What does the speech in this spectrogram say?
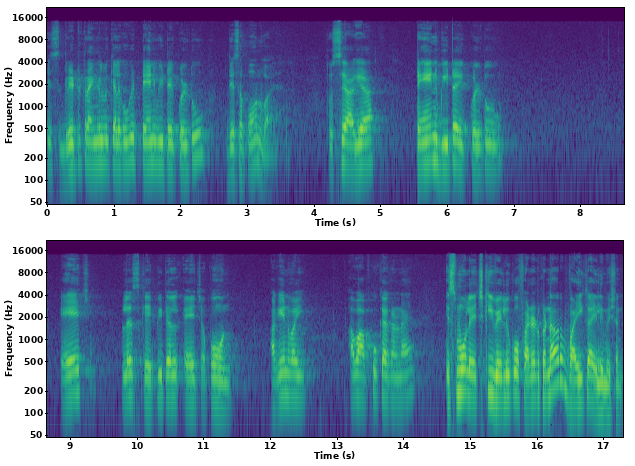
इस ग्रेटर ट्राइंगल में क्या लिखोगे? Tan beta equal to this upon Y तो इससे आ गया tan beta equal to H plus capital H upon again Y अब आपको क्या करना है? स्मॉल एच की वैल्यू को फाइंड आउट करना है और वाई का एलिमिनेशन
